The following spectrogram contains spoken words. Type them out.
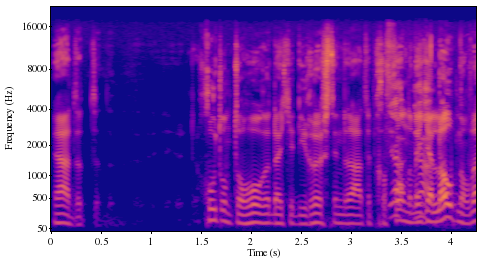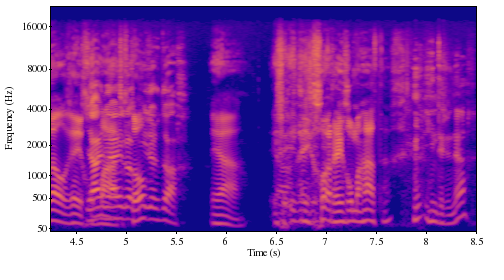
ja dat, dat- goed om te horen dat je die rust inderdaad hebt gevonden. Ja, Want ja. jij loopt nog wel Ja, nee, regelmatig, ik loop toch? iedere dag. Ja. Ja. Regel- regelmatig. Iedere dag.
